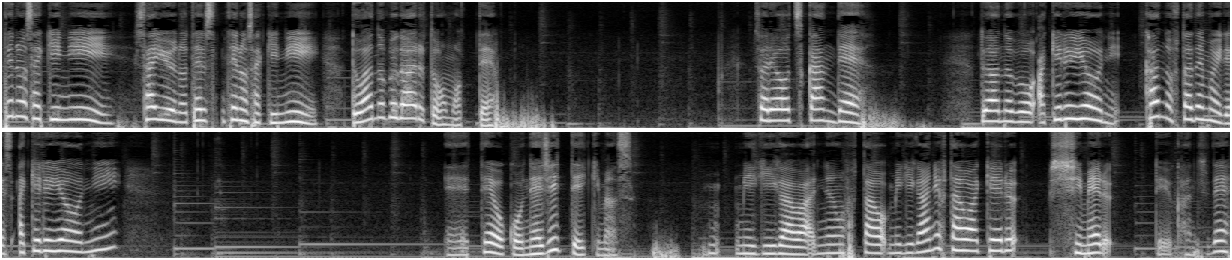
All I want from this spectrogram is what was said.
手の先に、左右の手手の先にドアノブがあると思って、それを掴んで、ドアノブを開けるように、缶の蓋でもいいです。開けるように、えー、手をこうねじっていきます。右側の蓋を、右側に蓋を開ける、閉めるっていう感じで、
